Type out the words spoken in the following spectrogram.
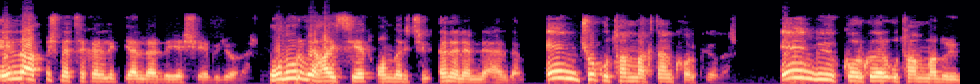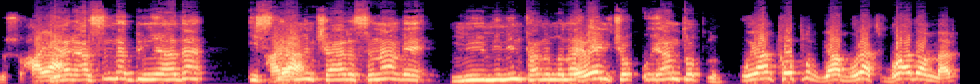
50-60 metrekarelik yerlerde yaşayabiliyorlar. Onur ve haysiyet onlar için en önemli erdem. En çok utanmaktan korkuyorlar. En büyük korkuları utanma duygusu. Haya. Yani aslında dünyada İslam'ın çağrısına ve müminin tanımına evet. en çok uyan toplum. Uyan toplum. Ya Murat bu adamlar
